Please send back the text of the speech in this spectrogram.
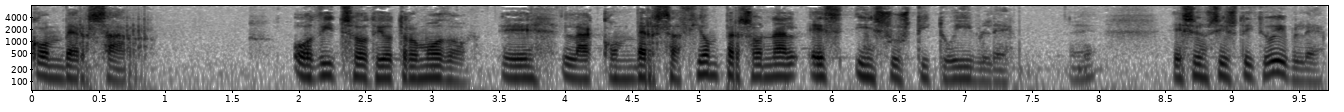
conversar. O dicho de otro modo, eh, la conversación personal es insustituible. ¿eh? Es insustituible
